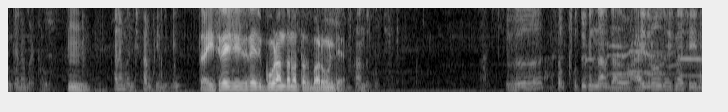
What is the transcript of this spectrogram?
ఉంటేనే బెటర్. కానీ మంచి కంపెనీ ఇసిరేసి ఇసిరేసి గూడంతా వస్తుంది బరువు ఉంటే. అందుకు. అసలు పొద్దు కింద కాదు ఐదు రోజులు వేసినా చేయను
